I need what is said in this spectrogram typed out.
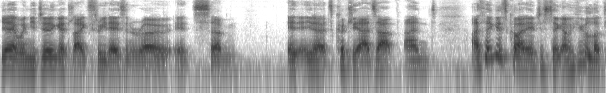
Yeah, when you're doing it like three days in a row, it's um, it, you know, it quickly adds up. And I think it's quite interesting. I mean, people look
